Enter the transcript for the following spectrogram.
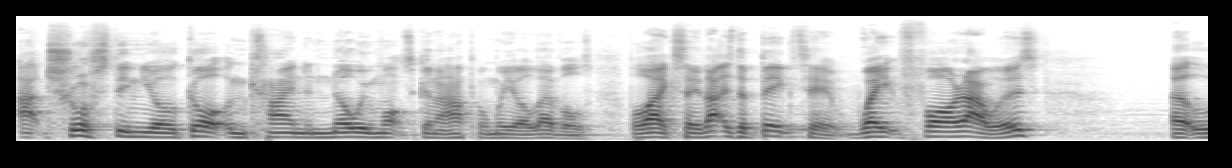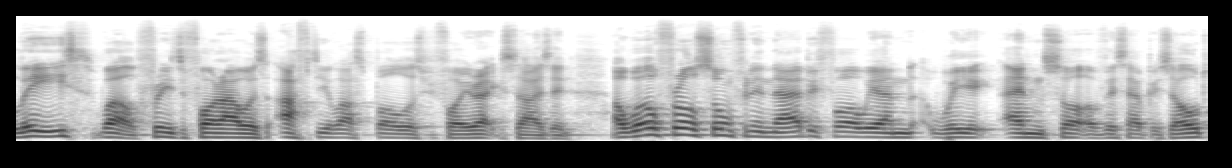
at trusting your gut and kind of knowing what's going to happen with your levels. But like I say, that is the big tip. Wait four hours at least, well, three to four hours after your last bolus before you're exercising. I will throw something in there before we end we end sort of this episode.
